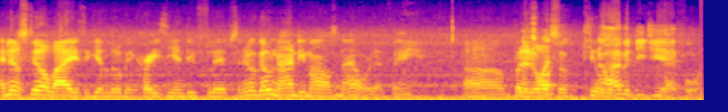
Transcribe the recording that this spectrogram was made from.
And it'll still allow you to get a little bit crazy and do flips, and it'll go 90 miles an hour, that thing. Um, but it'll That's also kill No, the- I have a DJI 4.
